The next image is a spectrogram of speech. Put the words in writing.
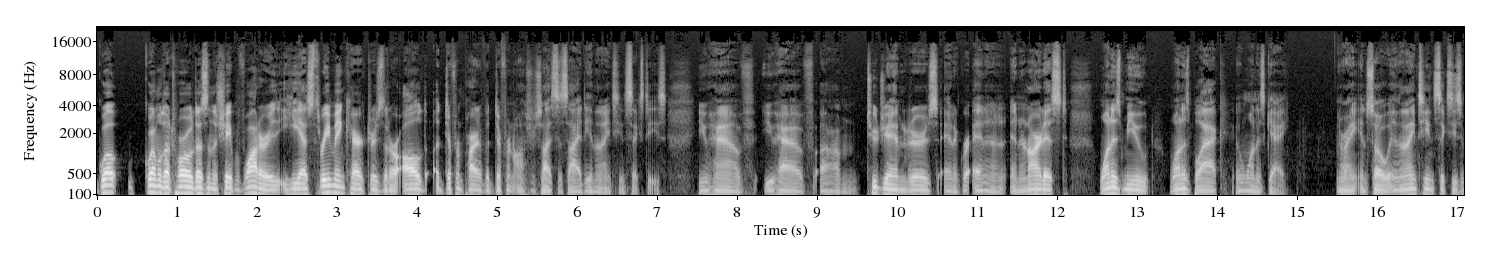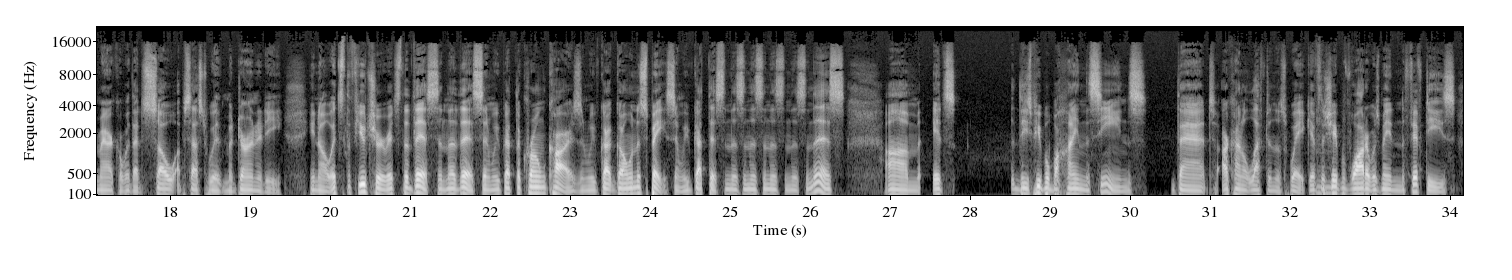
Guel- Guillermo del Toro does in The Shape of Water. He has three main characters that are all a different part of a different ostracized society in the 1960s. You have you have um, two janitors and a, and, a, and an artist. One is mute, one is black, and one is gay. Right, and so in the 1960s America, where that's so obsessed with modernity, you know, it's the future, it's the this and the this, and we've got the chrome cars, and we've got going to space, and we've got this and this and this and this and this and this. Um, it's these people behind the scenes that are kind of left in this wake. Mm-hmm. If The Shape of Water was made in the 50s,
